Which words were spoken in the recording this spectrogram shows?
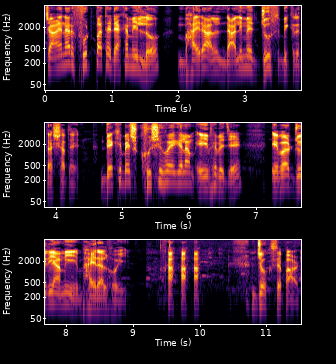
চায়নার ফুটপাথে দেখা মিলল ভাইরাল ডালিমের জুস বিক্রেতার সাথে। দেখে বেশ খুশি হয়ে গেলাম এই ভেবে যে এবার যদি আমি ভাইরাল হই। জোকসে পার্ট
